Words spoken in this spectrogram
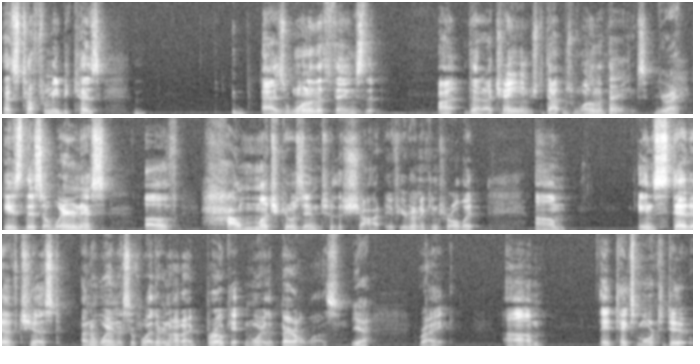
That's tough for me because as one of the things that I that I changed, that was one of the things You're right. is this awareness of how much goes into the shot if you're going to control it um, instead of just an awareness of whether or not I broke it and where the barrel was, Yeah. right? Um, it takes more to do.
